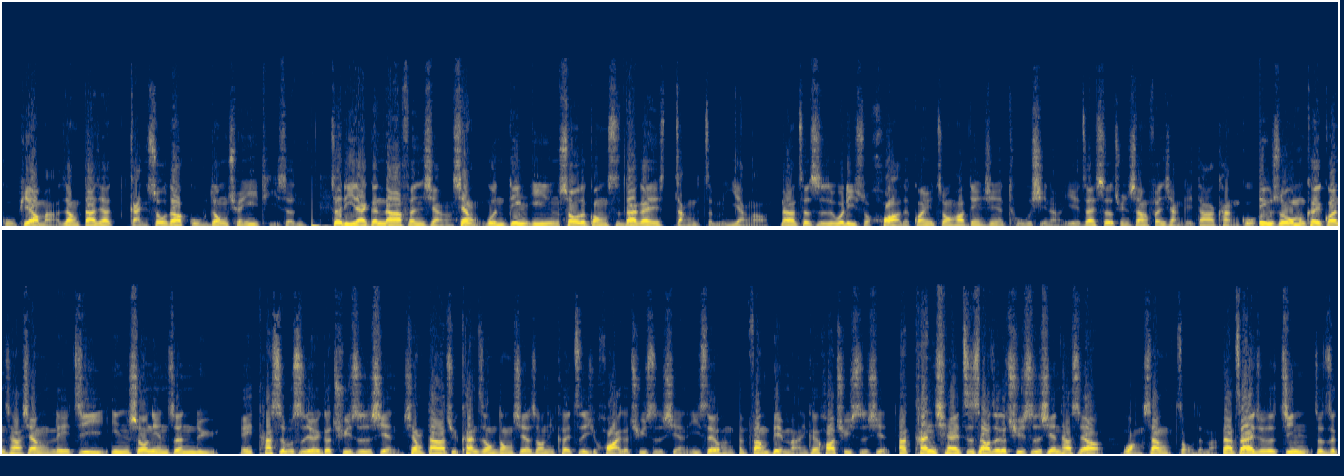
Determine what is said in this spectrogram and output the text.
股票嘛，让大家感受到股东权益提升。这里来跟大家分享，像稳定营收的公司大概长得怎么样啊？那这是威利所画的关于中华电信的图形啊，也在社群上分享给大家看过。例如说，我们可以观察像累计营收年增率。诶，它是不是有一个趋势线？像大家去看这种东西的时候，你可以自己去画一个趋势线，Excel 很很方便嘛，你可以画趋势线。它看起来至少这个趋势线它是要往上走的嘛。那再就是近这这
